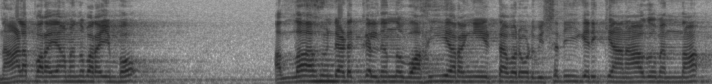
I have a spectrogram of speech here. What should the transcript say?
നാളെ പറയാമെന്ന് പറയുമ്പോൾ അള്ളാഹുവിന്റെ അടുക്കൽ നിന്ന് വഹി ഇറങ്ങിയിട്ട് അവരോട് വിശദീകരിക്കാനാകുമെന്ന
